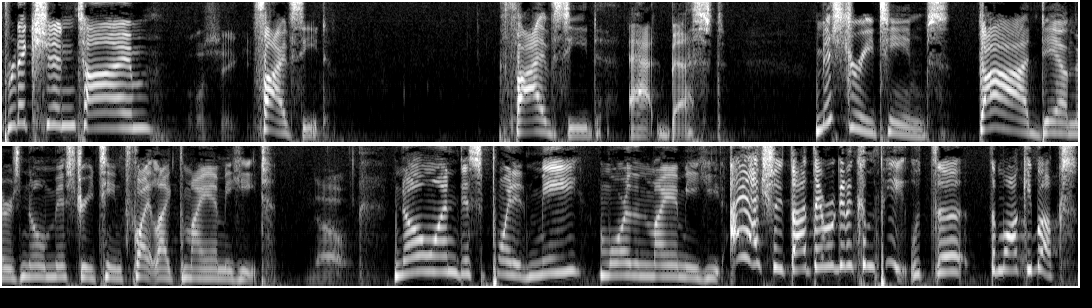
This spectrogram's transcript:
Prediction time. A little shaky. Five seed. Five seed at best. Mystery teams. God damn, there's no mystery teams quite like the Miami Heat. No. No one disappointed me more than Miami Heat. I actually thought they were going to compete with the, the Milwaukee Bucks.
